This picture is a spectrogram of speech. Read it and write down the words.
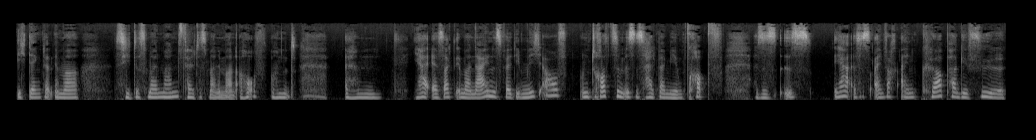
ich denke dann immer, sieht es mein Mann, fällt es meinem Mann auf? Und ähm, ja, er sagt immer nein, es fällt ihm nicht auf und trotzdem ist es halt bei mir im Kopf. Also es ist, ja, es ist einfach ein Körpergefühl.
